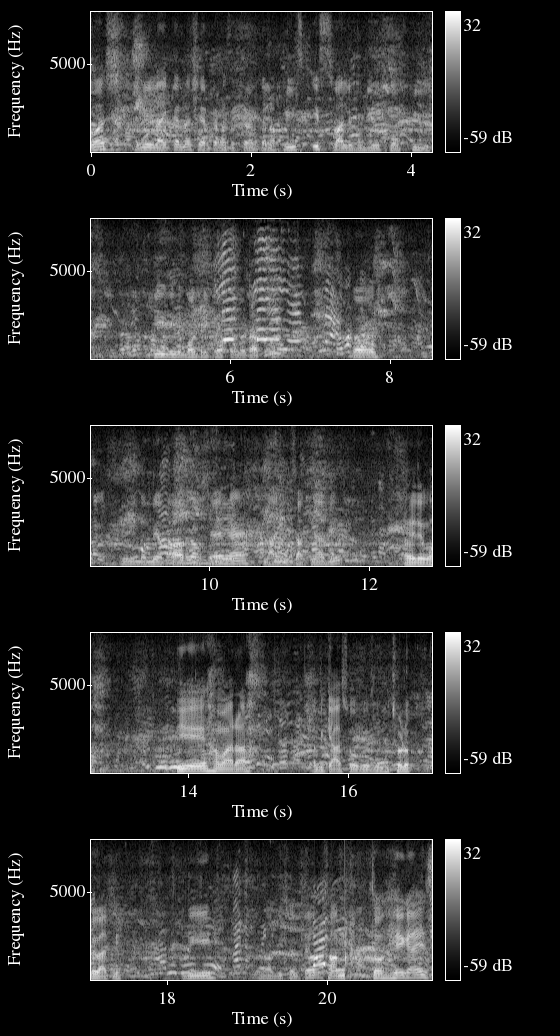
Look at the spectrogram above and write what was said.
बस ये लाइक करना शेयर करना सब्सक्राइब करना प्लीज़ इस वाले वीडियो को प्लीज़ प्लीज़ एक बहुत रिक्वेस्ट है बोल रहा आपको। तो मम्मी पापा पीछे है, नानी साथ में अभी। अरे देखो, ये हमारा, अभी क्या सो गई छोड़ो, कोई बात नहीं। अभी चलो अभी चलते हैं और सामने तो हे गाइस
